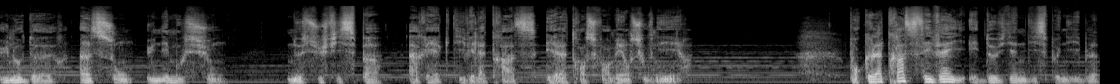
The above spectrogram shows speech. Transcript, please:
une odeur, un son, une émotion ne suffisent pas à réactiver la trace et à la transformer en souvenir. Pour que la trace s'éveille et devienne disponible,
